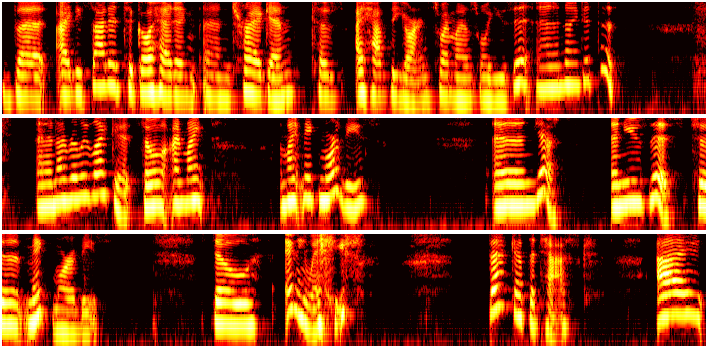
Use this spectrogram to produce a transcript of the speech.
but I decided to go ahead and, and try again because I have the yarn, so I might as well use it. And I did this. And I really like it. So I might, I might make more of these and yeah, and use this to make more of these. So anyways, back at the task, I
